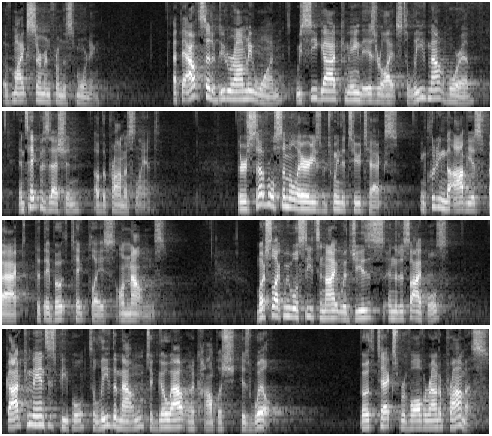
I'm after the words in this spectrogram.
of Mike's sermon from this morning. At the outset of Deuteronomy 1, we see God commanding the Israelites to leave Mount Horeb and take possession of the promised land. There are several similarities between the two texts, including the obvious fact that they both take place on mountains. Much like we will see tonight with Jesus and the disciples, God commands his people to leave the mountain to go out and accomplish his will. Both texts revolve around a promise.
